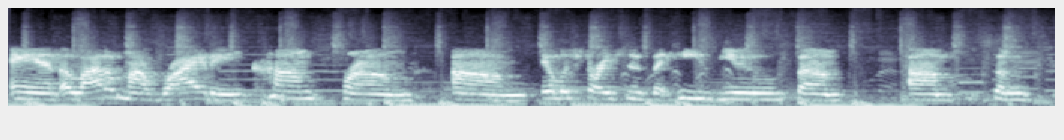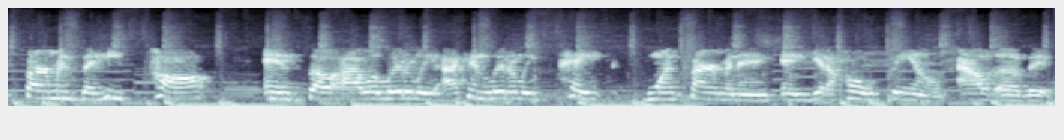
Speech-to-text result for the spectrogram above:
And a lot of my writing comes from um, illustrations that he's used, some um, some sermons that he's taught. And so I will literally, I can literally take one sermon and, and get a whole film out of it.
